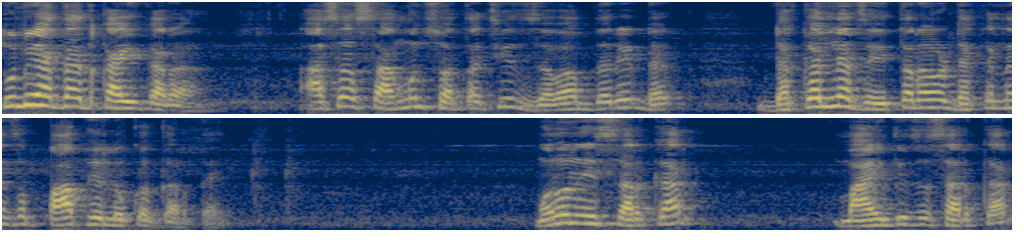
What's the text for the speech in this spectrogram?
तुम्ही आता काही करा असं सांगून स्वतःची जबाबदारी ढ ढकलण्याचं इतरांवर ढकलण्याचं पाप हे लोक करतायत. म्हणून हे सरकार माहितीचं सरकार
